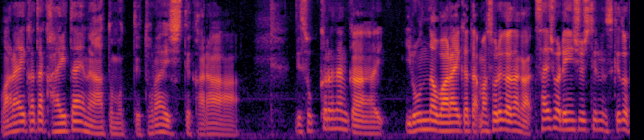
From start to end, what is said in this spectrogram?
笑い方変えたいなと思ってトライしてから、で、そっからなんか、いろんな笑い方、まあそれがなんか最初は練習してるんですけど、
